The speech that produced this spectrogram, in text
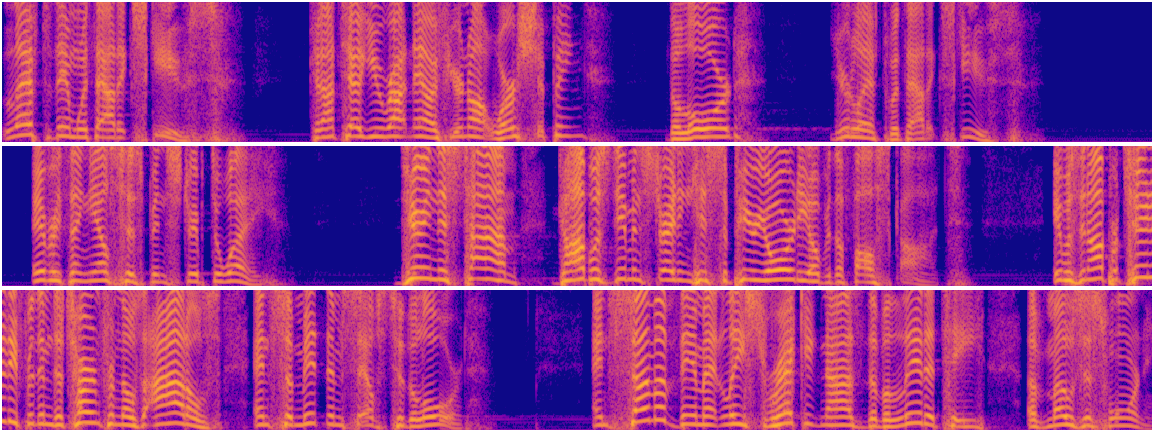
left them without excuse. Can I tell you right now, if you're not worshiping the Lord, you're left without excuse. Everything else has been stripped away. During this time, God was demonstrating his superiority over the false gods. It was an opportunity for them to turn from those idols and submit themselves to the Lord. And some of them at least recognized the validity of Moses' warning.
